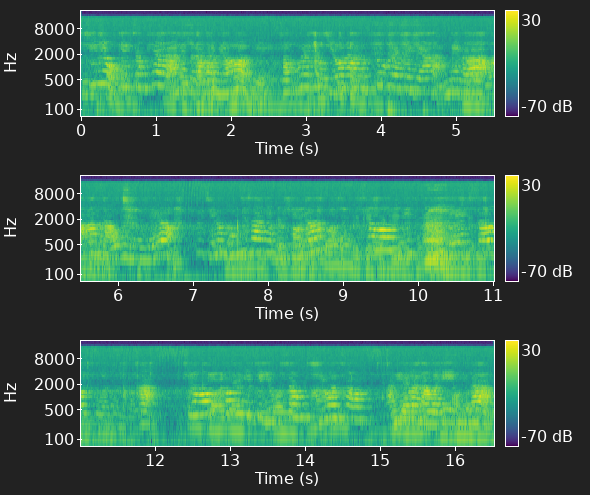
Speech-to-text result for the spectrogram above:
시니어 OK.KR 안에 들어가면 정부에서 지원하는 프로그램에 대한 안내가 왕왕 나오고 있는데요. 지금 공지사항에 보시면 그렇게 창업 해서 및 계획서 아 창업 커뮤니티 육성 지원 사업 안내가 나와 있습니다.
